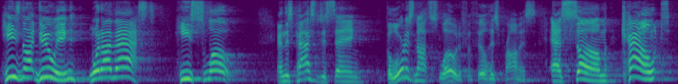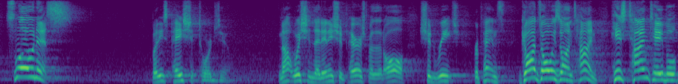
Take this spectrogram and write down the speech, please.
He's not doing what I've asked. He's slow. And this passage is saying, the Lord is not slow to fulfill His promise as some count slowness. But he's patient towards you. Not wishing that any should perish, but that all should reach repentance. God's always on time. His timetable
